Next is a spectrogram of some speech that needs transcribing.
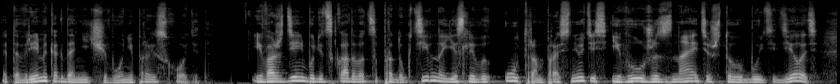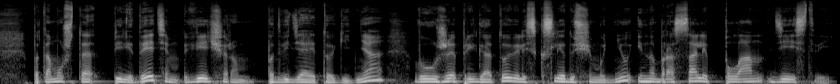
Это время, когда ничего не происходит. И ваш день будет складываться продуктивно, если вы утром проснетесь и вы уже знаете, что вы будете делать, потому что перед этим вечером, подведя итоги дня, вы уже приготовились к следующему дню и набросали план действий.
